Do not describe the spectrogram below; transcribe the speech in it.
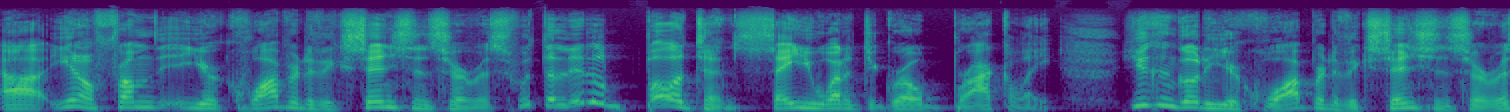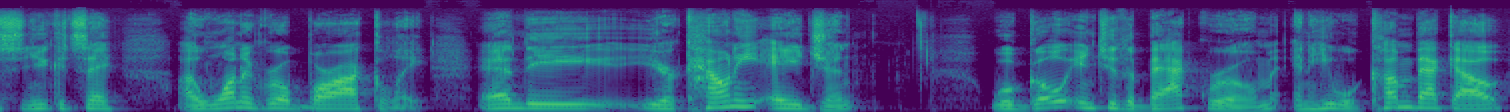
Uh, you know, from the, your cooperative extension service with the little bulletins. Say you wanted to grow broccoli. You can go to your cooperative extension service and you could say, I want to grow broccoli. And the your county agent will go into the back room and he will come back out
